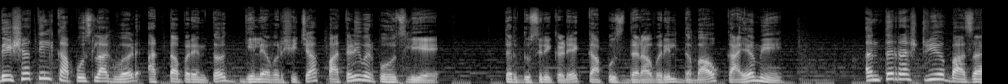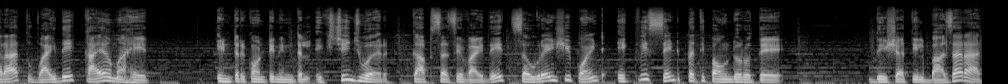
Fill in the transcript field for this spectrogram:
देशातील कापूस लागवड आतापर्यंत गेल्या वर्षीच्या पातळीवर पोहोचलीये तर दुसरीकडे कापूस दरावरील दबाव कायम आहे. आंतरराष्ट्रीय बाजारात वायदे कायम आहेत. इंटरकॉन्टिनेंटल एक्सचेंजवर कापसाचे वायदे चौऱ्याऐंशी पॉइंट एकवीस सेंट प्रतिपाऊंडवर होते. देशातील बाजारात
